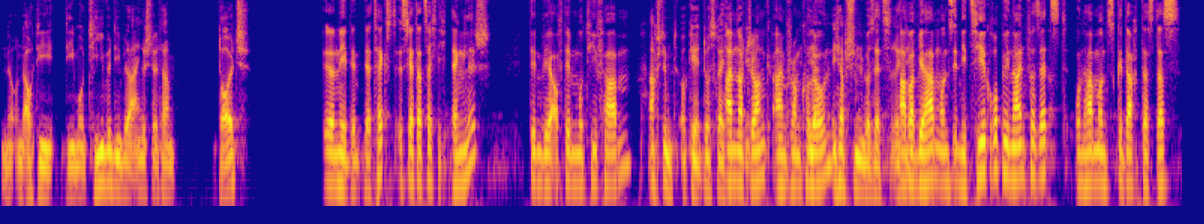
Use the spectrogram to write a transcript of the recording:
ne, und auch die, die Motive, die wir da eingestellt haben, Deutsch. Äh, nee, den, der Text ist ja tatsächlich Englisch. den wir auf dem Motiv haben. Ach stimmt, okay, du hast recht. I'm not drunk, I'm from Cologne. Ja, ich habe schon übersetzt, richtig. Aber wir haben uns in die Zielgruppe hineinversetzt und haben uns gedacht, dass das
